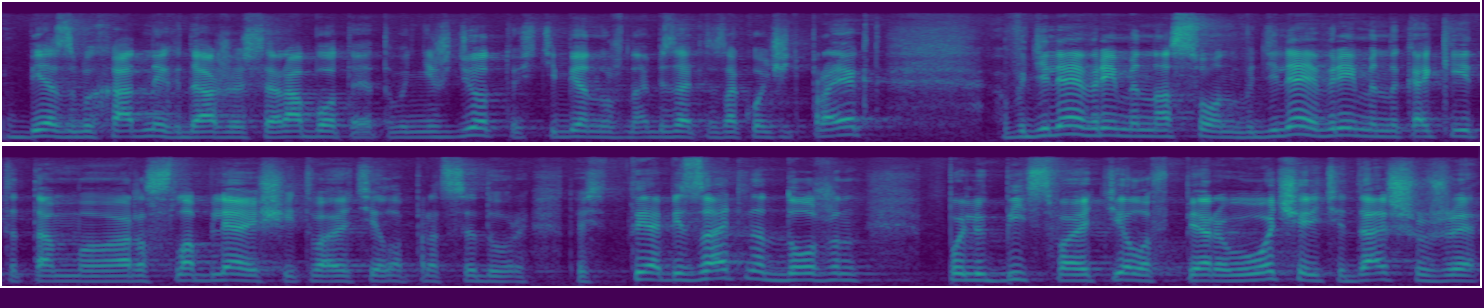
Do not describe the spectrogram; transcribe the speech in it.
без выходных, даже если работа этого не ждет. То есть тебе нужно обязательно закончить проект. Выделяй время на сон, выделяй время на какие-то там э, расслабляющие твое тело процедуры. То есть ты обязательно должен полюбить свое тело в первую очередь, и дальше уже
